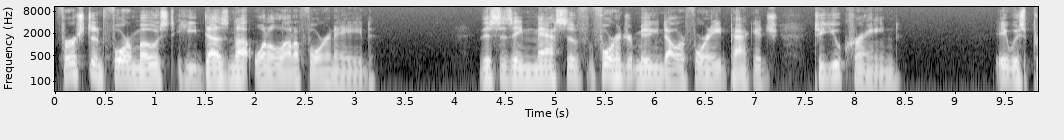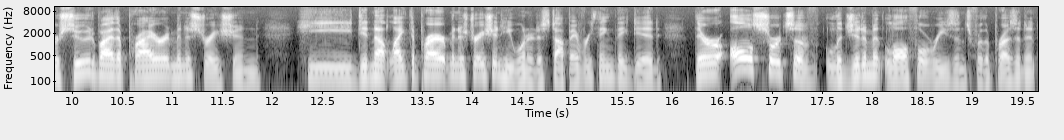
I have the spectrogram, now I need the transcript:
First and foremost, he does not want a lot of foreign aid. This is a massive $400 million foreign aid package to Ukraine. It was pursued by the prior administration. He did not like the prior administration. He wanted to stop everything they did. There are all sorts of legitimate, lawful reasons for the president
